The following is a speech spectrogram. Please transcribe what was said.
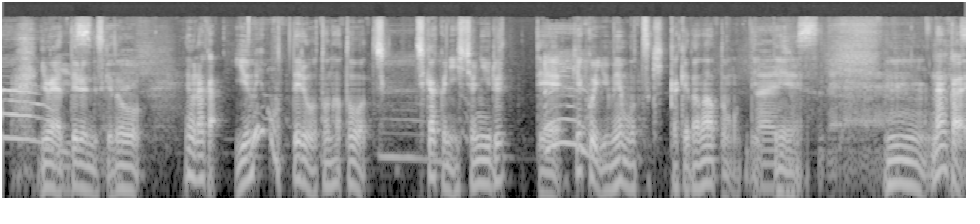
今やってるんですけどでもなんか夢持ってる大人とち近くに一緒にいるって結構夢持つきっかけだなと思ってい大事でてすね。うんなんか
